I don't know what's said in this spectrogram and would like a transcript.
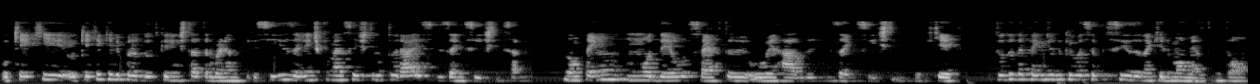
o que que, o que que aquele produto que a gente está trabalhando precisa, a gente começa a estruturar esse design system, sabe? Não tem um modelo certo ou errado de design system, porque tudo depende do que você precisa naquele momento. Então,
